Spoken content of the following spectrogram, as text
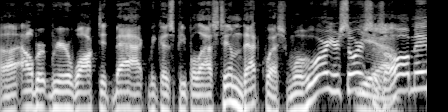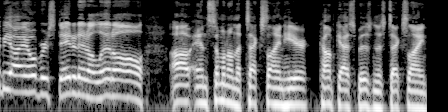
uh, Albert Breer walked it back because people asked him that question. Well, who are your sources? Yeah. Oh, maybe I overstated it a little. Uh, and someone on the text line here, Comcast Business text line,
